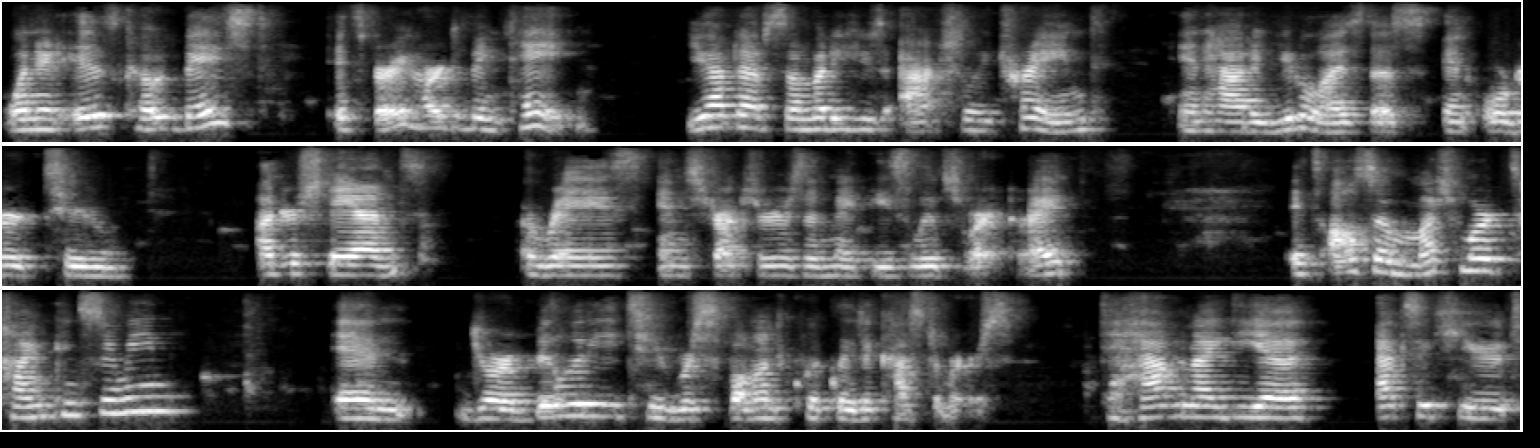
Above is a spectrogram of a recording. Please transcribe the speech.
when it is code-based, it's very hard to maintain. You have to have somebody who's actually trained in how to utilize this in order to understand arrays and structures and make these loops work, right? It's also much more time consuming in your ability to respond quickly to customers, to have an idea, execute,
